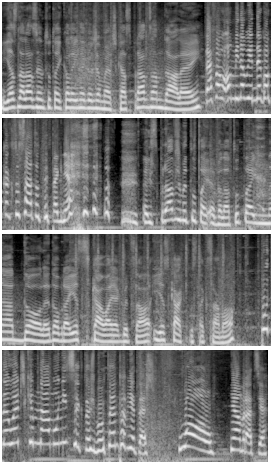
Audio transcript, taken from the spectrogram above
Ja znalazłem tutaj kolejnego ziomeczka, sprawdzam dalej. Rafał ominął jednego kaktusa, to typek, nie? Ej, sprawdźmy tutaj, Ewela, tutaj na dole. Dobra, jest skała jakby co i jest kaktus tak samo. Pudełeczkiem na amunicję ktoś był, ten pewnie też. Wow, miałam rację.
